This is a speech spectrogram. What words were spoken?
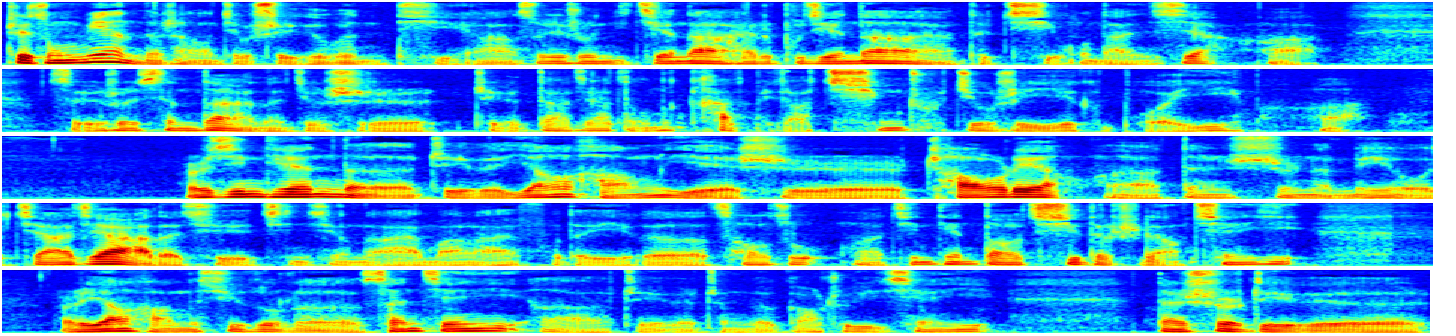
这从面子上就是一个问题啊。所以说你接纳还是不接纳呀，都骑虎难下啊。所以说现在呢，就是这个大家都能看得比较清楚，就是一个博弈嘛啊。而今天呢，这个央行也是超量啊，但是呢没有加价的去进行了 MLF 的一个操作啊。今天到期的是两千亿。而央行呢续做了三千亿啊，这个整个高出一千亿，但是这个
